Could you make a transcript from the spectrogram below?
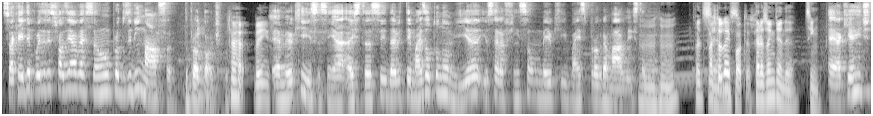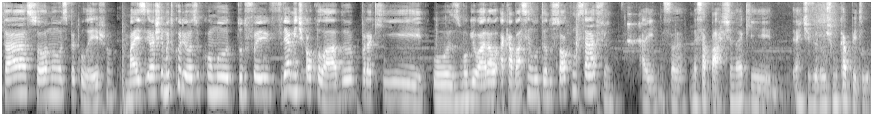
Só que aí depois eles fazem a versão produzida em massa do protótipo. Bem isso. É meio que isso, assim, a, a Stussy deve ter mais autonomia e os Serafins são meio que mais programáveis, tá? Uhum. Pode ser. Mas toda a hipótese. Quero só entender. Sim. É, aqui a gente tá só no speculation, mas eu achei muito curioso como tudo foi friamente calculado para que os Mugiwara acabassem lutando só com o Serafim. Aí, nessa, nessa parte, né, que a gente viu no último capítulo.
